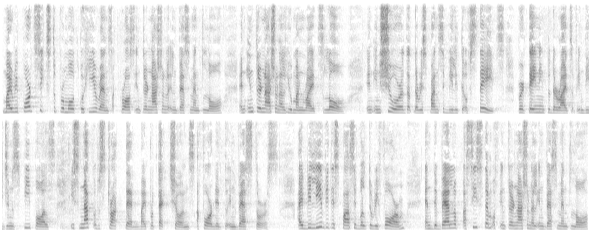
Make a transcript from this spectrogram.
My report seeks to promote coherence across international investment law and international human rights law and ensure that the responsibility of states pertaining to the rights of indigenous peoples is not obstructed by protections afforded to investors. I believe it is possible to reform and develop a system of international investment law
